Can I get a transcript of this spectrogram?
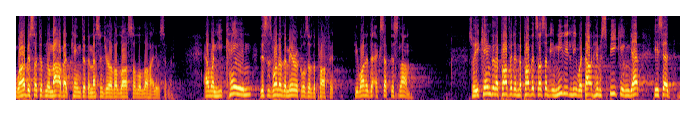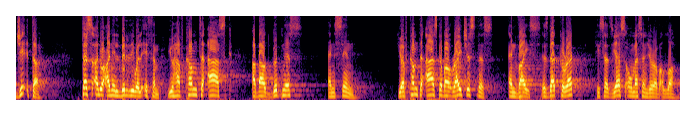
Wabisat ibn Ma'bad came to the Messenger of Allah ﷺ. And when he came, this is one of the miracles of the Prophet. He wanted to accept Islam. So he came to the Prophet, and the Prophet ﷺ immediately, without him speaking yet, he said, Ji'ta, tas'alu anil birri wal itham. You have come to ask about goodness and sin. You have come to ask about righteousness and vice. Is that correct? He says, Yes, O Messenger of Allah.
